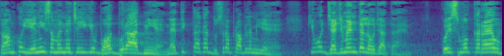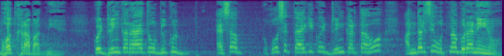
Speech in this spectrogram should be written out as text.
तो हमको ये नहीं समझना चाहिए कि वो बहुत बुरा आदमी है। नैतिकता का दूसरा प्रॉब्लम यह है कि वो जजमेंटल हो जाता है। कोई स्मोक कर रहा है, वो बहुत खराब आदमी है। कोई ड्रिंक कर रहा है तो वो बिल्कुल ऐसा हो सकता है कि कोई ड्रिंक करता हो, अंदर से उतना बुरा नहीं हो।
